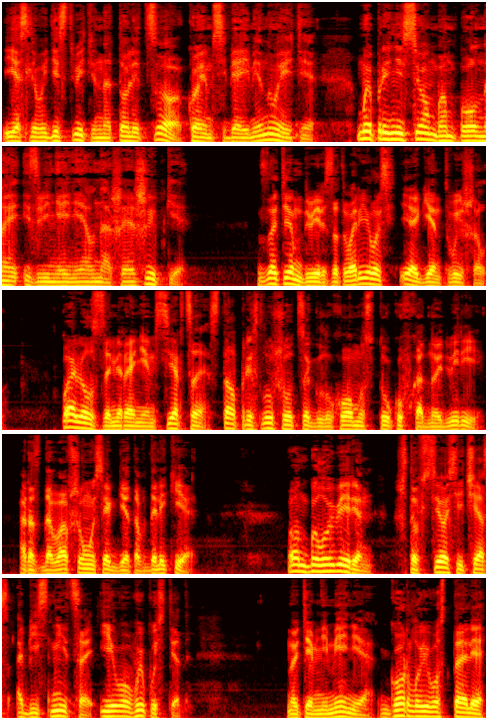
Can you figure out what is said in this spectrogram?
Если вы действительно то лицо, коим себя именуете, мы принесем вам полное извинение в нашей ошибке». Затем дверь затворилась, и агент вышел. Павел с замиранием сердца стал прислушиваться к глухому стуку входной двери, раздававшемуся где-то вдалеке. Он был уверен, что все сейчас объяснится и его выпустят. Но тем не менее, к горлу его стали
